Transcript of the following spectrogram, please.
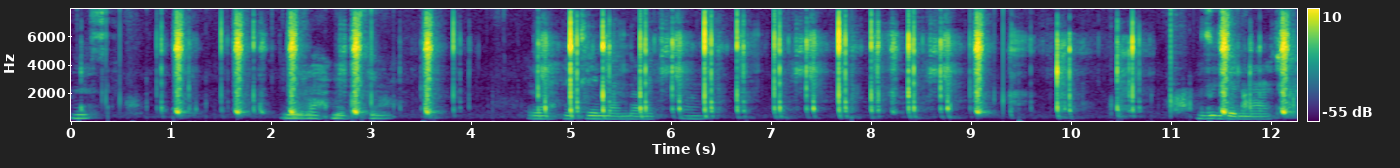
Neyse. Rahmetliyim. Rahmetliyim ben de artık. Hızlı gidelim artık.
